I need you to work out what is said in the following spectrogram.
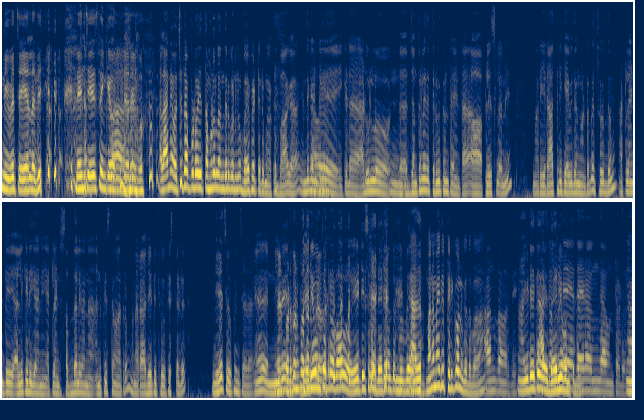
నువ్వే చేయాలి అది. నేను చేస్తే ఇంకెవరు తినరేమో. అలానే వచ్చేటప్పుడు ఈ తమ్ముళ్ళు అందరూ కూడా భయపెట్టారు మాకు బాగా. ఎందుకంటే ఇక్కడ అడవుల్లో జంతువులు అయితే తిరుగుతుంటాయంట ఆ ప్లేస్లోని. మరి ఈ రాత్రికి ఏ విధంగా ఉంటుందో చూద్దాం. అట్లాంటి అలికిడి కానీ అట్లాంటి శబ్దాలు ఏమైనా అనిపిస్తే మాత్రం మన రాజు అయితే చూపిస్తాడు. నీవే చూపించాలా? ధైర్యవంతుడురా బాబు. ఏటీసీలో ధైర్యవంతుడు నువ్వే. మనమైతే పిరికోలు కదా బా? అవును బామర్ది ఆ, ఈడైతే ధైర్యవంతుడు. ధైర్యంగా ఉంటాడు. ఆ,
